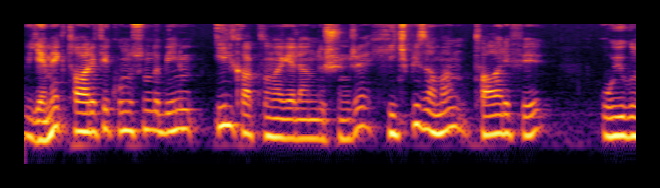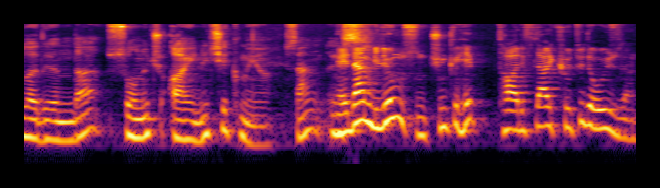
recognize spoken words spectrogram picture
yemek tarifi konusunda benim ilk aklıma gelen düşünce hiçbir zaman tarifi uyguladığında sonuç aynı çıkmıyor. Sen Neden biliyor musun? Çünkü hep tarifler kötü de o yüzden.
